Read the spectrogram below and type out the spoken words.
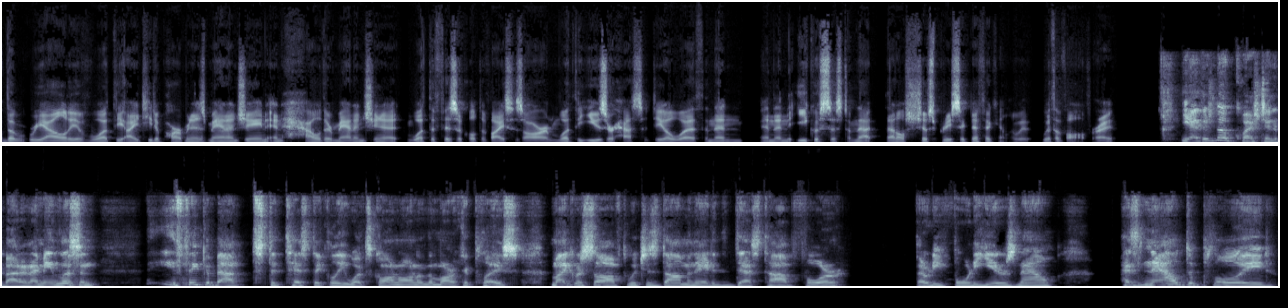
the reality of what the IT department is managing and how they're managing it, what the physical devices are, and what the user has to deal with, and then and then the ecosystem that that all shifts pretty significantly with, with Evolve, right? Yeah, there's no question about it. I mean, listen, you think about statistically what's going on in the marketplace. Microsoft, which has dominated the desktop for 30, 40 years now, has now deployed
